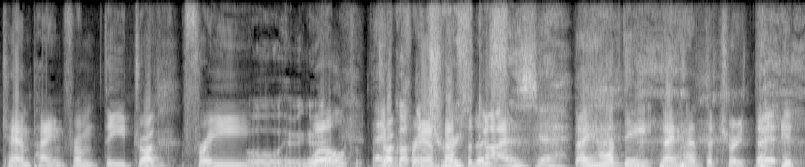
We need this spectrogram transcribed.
campaign from the Drug Free we. World. They've Drug got Free the truth, guys, yeah. they have the they have the truth. They, it,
